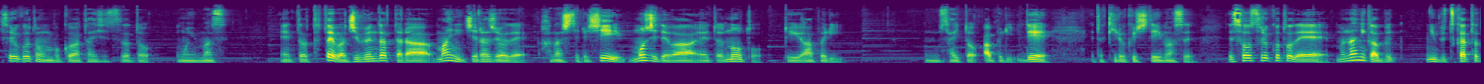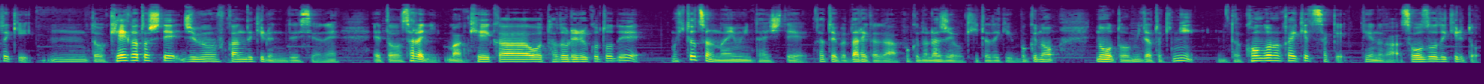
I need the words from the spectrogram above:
することも僕は大切だと思います。えっと、例えば自分だったら毎日ラジオで話してるし文字では、えっと、ノートっていうアプリ、うん、サイトアプリで、えっと、記録しています。でそうすることで、まあ、何かぶにぶつかった時うんと経過として自分を俯瞰できるんですよね、えっと、さらに、まあ、経過をたどれることで一つの悩みに対して例えば誰かが僕のラジオを聞いた時僕のノートを見た時に今後の解決策っていうのが想像できると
